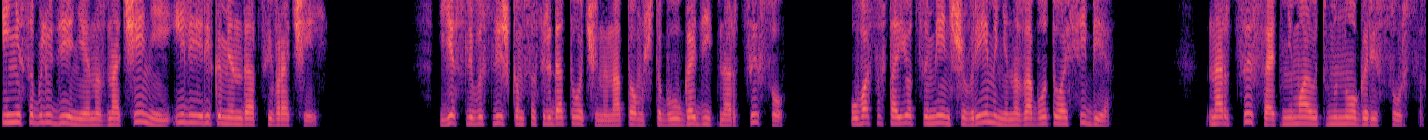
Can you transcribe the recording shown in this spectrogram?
и несоблюдение назначений или рекомендаций врачей. Если вы слишком сосредоточены на том, чтобы угодить нарциссу, у вас остается меньше времени на заботу о себе. Нарциссы отнимают много ресурсов,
